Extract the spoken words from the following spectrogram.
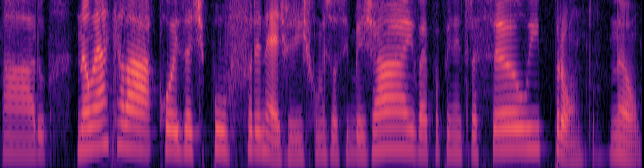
paro. Não é aquela coisa, tipo, frenética. A gente começou a se beijar e vai pra penetração e pronto. Não.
